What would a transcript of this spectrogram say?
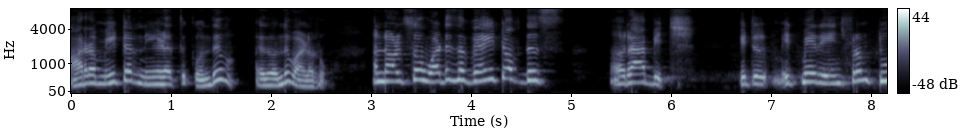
அரை மீட்டர் நீளத்துக்கு வந்து இது வந்து வளரும் and also what is the weight of this rabbit it it may range from two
